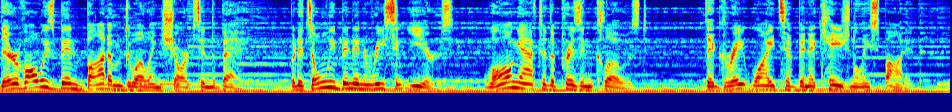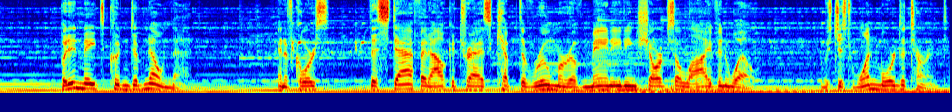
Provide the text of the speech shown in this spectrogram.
There have always been bottom dwelling sharks in the bay, but it's only been in recent years, long after the prison closed, that great whites have been occasionally spotted. But inmates couldn't have known that. And of course, the staff at Alcatraz kept the rumor of man eating sharks alive and well. It was just one more deterrent.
